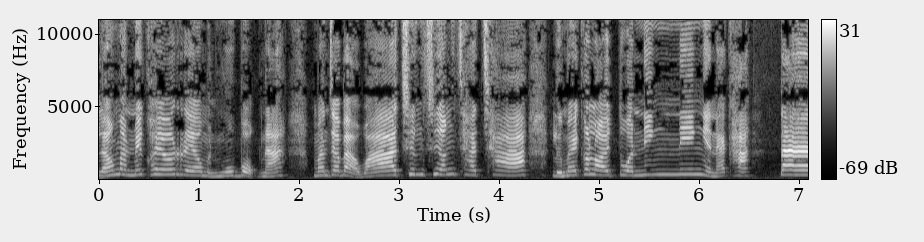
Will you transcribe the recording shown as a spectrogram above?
แล้วมันไม่ค่อยเร็วเหมือนงูบกนะ มันจะแบบว่าเชื่องเชื่องช้าช้าๆหรือไม่ก็ลอยตัวนิ่งๆเนี่ยนะคะ แต่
